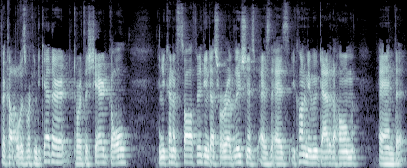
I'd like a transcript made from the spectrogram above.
the couple was working together towards a shared goal. And you kind of saw through the Industrial Revolution as, as, as economy moved out of the home and the,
